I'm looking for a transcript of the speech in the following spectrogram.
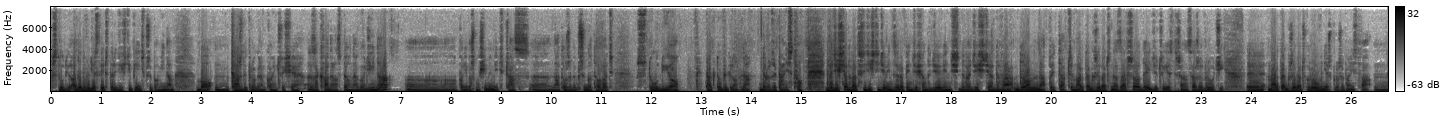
w studiu. A do 20.45 przypominam, bo mm, każdy program kończy się za kwadrans pełna godzina, y, ponieważ musimy mieć czas y, na to, żeby przygotować studio. Tak to wygląda, drodzy Państwo. 22 39 059 22. Donna pyta, czy Marta Grzywacz na zawsze odejdzie, czy jest szansa, że wróci. E, Marta Grzywacz również, proszę Państwa, mm,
